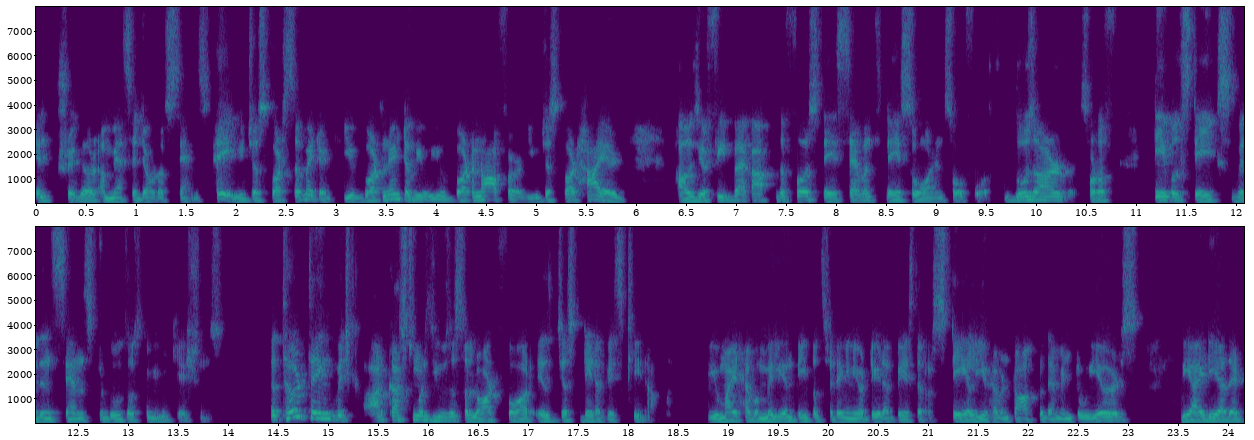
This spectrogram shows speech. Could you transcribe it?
can trigger a message out of sense. Hey, you just got submitted. You've got an interview. You've got an offer. You just got hired. How's your feedback after the first day, seventh day, so on and so forth? Those are sort of table stakes within Sense to do those communications. The third thing, which our customers use us a lot for, is just database cleanup. You might have a million people sitting in your database that are stale. You haven't talked to them in two years the idea that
